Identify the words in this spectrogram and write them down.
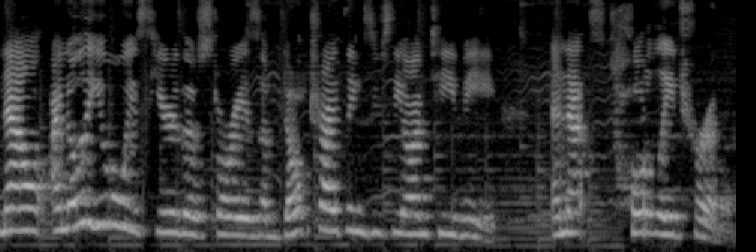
Now, I know that you always hear those stories of don't try things you see on TV, and that's totally true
